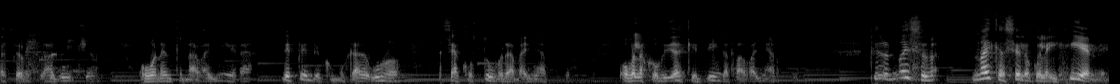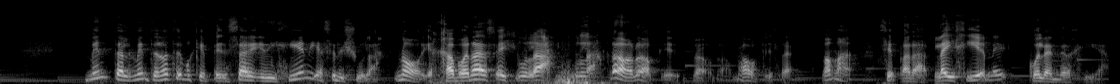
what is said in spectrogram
hacemos la ducha, o en una bañera, depende como cada uno se acostumbra a bañarse, o las comodidades que tenga para bañarse. Pero no, es no hay que hacerlo con la higiene mentalmente no tenemos que pensar en higiene y hacer el shulach. No, y jabonarse shulach, shulach. No, no, que, no, no, vamos a pensar. Vamos a separar la higiene con la energía.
